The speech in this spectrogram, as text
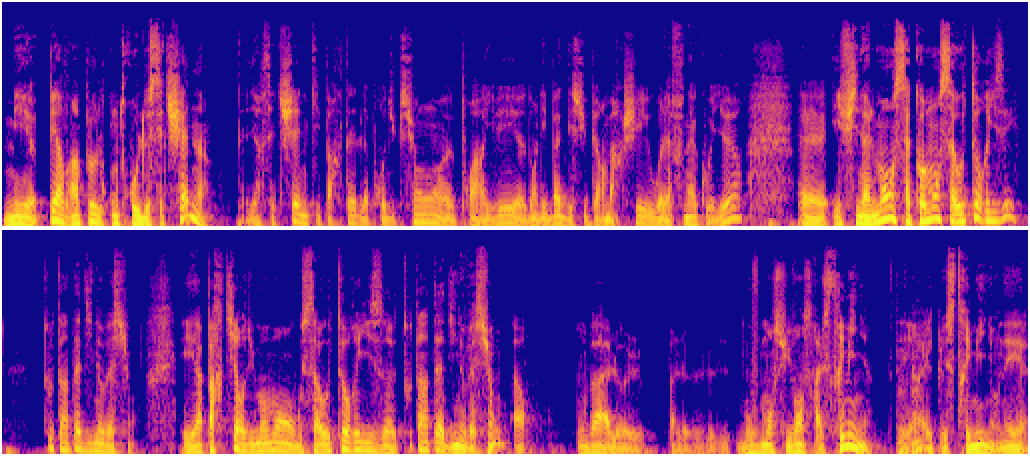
mais perdre un peu le contrôle de cette chaîne, c'est-à-dire cette chaîne qui partait de la production pour arriver dans les bacs des supermarchés ou à la Fnac ou ailleurs. Euh, et finalement, ça commence à autoriser tout un tas d'innovations. Et à partir du moment où ça autorise tout un tas d'innovations, alors on va le, enfin, le, le, mouvement suivant sera le streaming. C'est-à-dire mmh. avec le streaming, on est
